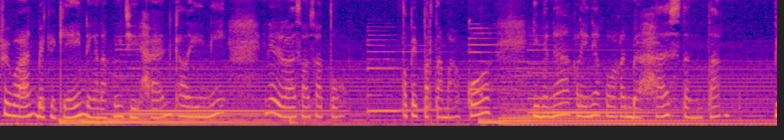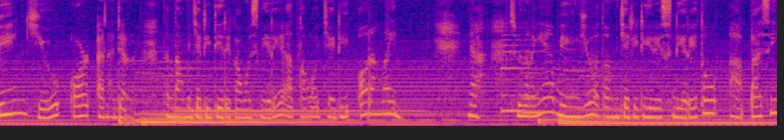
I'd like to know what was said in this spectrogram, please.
everyone, back again dengan aku Jihan. Kali ini ini adalah salah satu topik pertama aku di mana kali ini aku akan bahas tentang being you or another tentang menjadi diri kamu sendiri atau jadi orang lain. Nah, sebenarnya being you atau menjadi diri sendiri itu apa sih?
